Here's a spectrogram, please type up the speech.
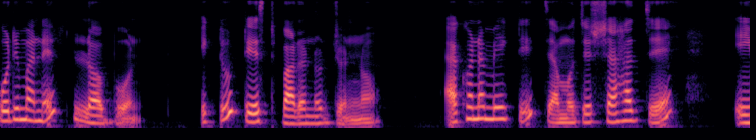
পরিমাণের লবণ, একটু টেস্ট বাড়ানোর জন্য। এখন আমি একটি চামচের সাহায্যে এই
